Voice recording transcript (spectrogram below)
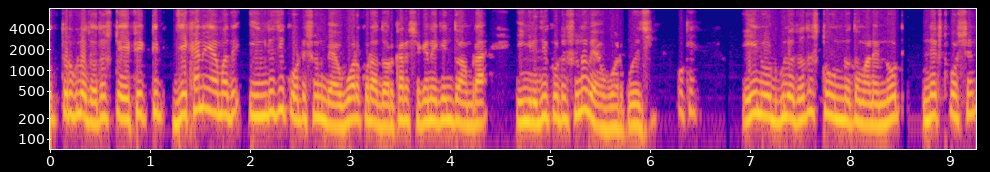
উত্তরগুলো যথেষ্ট এফেক্টিভ যেখানে আমাদের ইংরেজি কোটেশন ব্যবহার করা দরকার, সেখানে কিন্তু আমরা ইংরেজি কোটেশনও ব্যবহার করেছি ওকে এই নোটগুলো যথেষ্ট উন্নত মানের নোট নেক্সট কোশ্চেন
